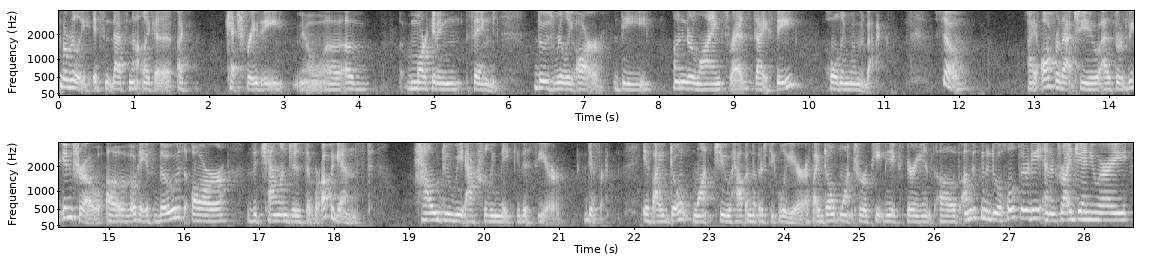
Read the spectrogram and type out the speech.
but really, it's that's not like a, a catchphrasey, you know, a, a marketing thing. Those really are the underlying threads that I see holding women back. So I offer that to you as sort of the intro of okay, if those are the challenges that we're up against, how do we actually make this year different? If I don't want to have another sequel year, if I don't want to repeat the experience of I'm just going to do a whole 30 and a dry January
